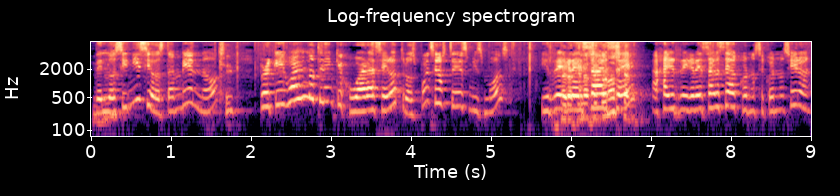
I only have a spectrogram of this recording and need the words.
de los inicios también, ¿no? Sí. Porque igual no tienen que jugar a ser otros, pueden ser ustedes mismos y no regresarse, conozcan. ajá, y regresarse a cuando se conocieron.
